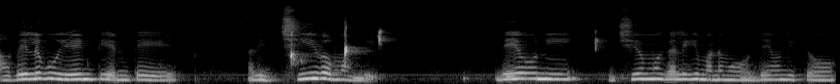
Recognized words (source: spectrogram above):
ఆ వెలుగు ఏంటి అంటే అది జీవం అండి దేవుని జీవము కలిగి మనము దేవునితో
